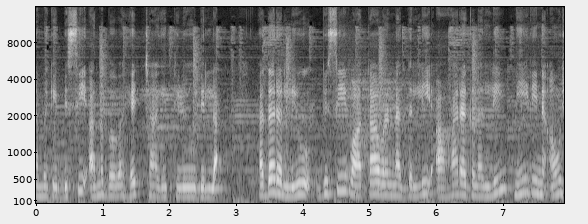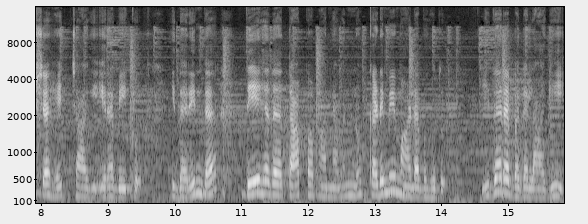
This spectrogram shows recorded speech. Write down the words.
ನಮಗೆ ಬಿಸಿ ಅನುಭವ ಹೆಚ್ಚಾಗಿ ತಿಳಿಯುವುದಿಲ್ಲ. ಅದರಲ್ಲಿಯೂ ಬಿಸಿ ವಾತಾವರಣದಲ್ಲಿ ಆಹಾರಗಳಲ್ಲಿ ನೀರಿನ ಅಂಶ ಹೆಚ್ಚಾಗಿ ಇರಬೇಕು. ಇದರಿಂದ ದೇಹದ ತಾಪಮಾನವನ್ನು ಕಡಿಮೆ ಮಾಡಬಹುದು. ಇದರ ಬದಲಾಗಿ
